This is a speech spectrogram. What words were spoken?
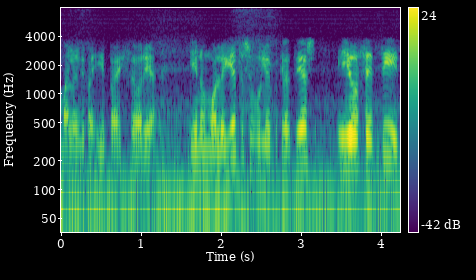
μάλλον είπα, είπα η θεωρία, η νομολογία του Συμβουλίου Επικρατείας υιοθετεί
